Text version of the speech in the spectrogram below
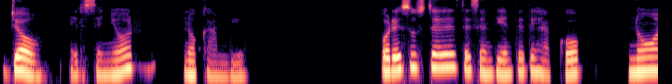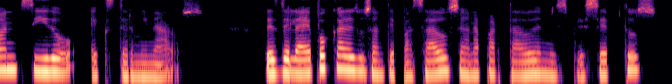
Yo, el Señor, no cambio. Por eso ustedes, descendientes de Jacob, no han sido exterminados. Desde la época de sus antepasados se han apartado de mis preceptos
